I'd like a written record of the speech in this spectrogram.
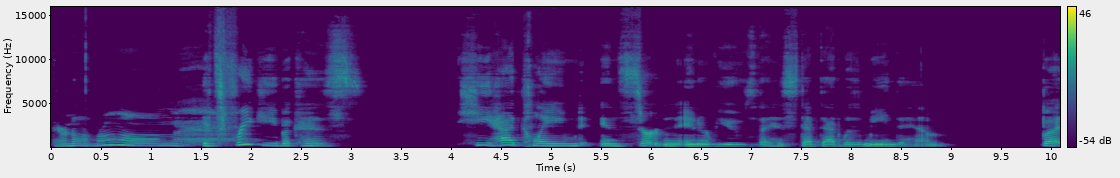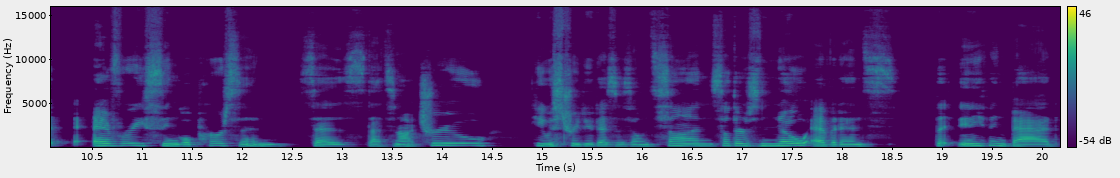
They're not wrong. It's freaky because he had claimed in certain interviews that his stepdad was mean to him. But every single person says that's not true. He was treated as his own son. So there's no evidence that anything bad.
